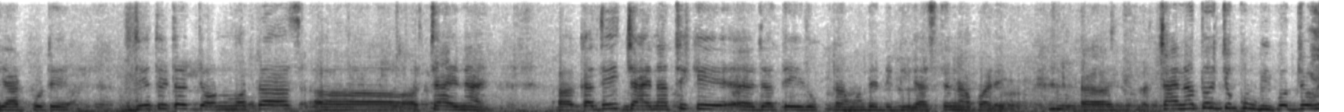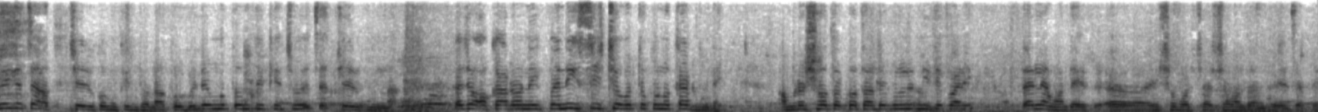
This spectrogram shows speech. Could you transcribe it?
এয়ারপোর্টে যেহেতু এটা জন্মটা চায়নায় কাজেই চায়না থেকে যাতে এই রোগটা আমাদের দিকে আসতে না পারে। চায়না তো খুব বিপর্যয় হয়ে গেছে সেরকম কিন্তু না। কোভিডের মতন যে কিছু হয়েছে, সেরকম না। কাজে অকারণে প্যানিক সৃষ্টি হওয়ার তো কোনো কারণ নেই। আমরা সতর্কতাগুলো নিতে পারি তাহলে আমাদের এই সমস্যার সমাধান হয়ে যাবে।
